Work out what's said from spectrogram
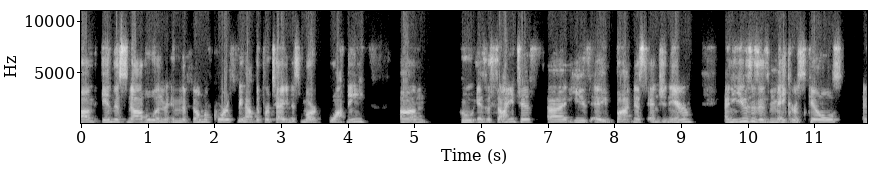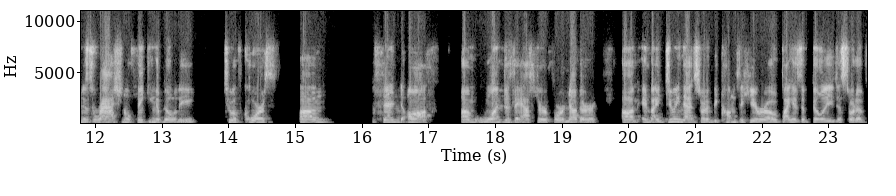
um, in this novel and in, in the film of course we have the protagonist mark watney um, who is a scientist. Uh, he's a botanist engineer, and he uses his maker skills and his rational thinking ability to, of course, um, fend off um, one disaster for another. Um, and by doing that, sort of becomes a hero by his ability to sort of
